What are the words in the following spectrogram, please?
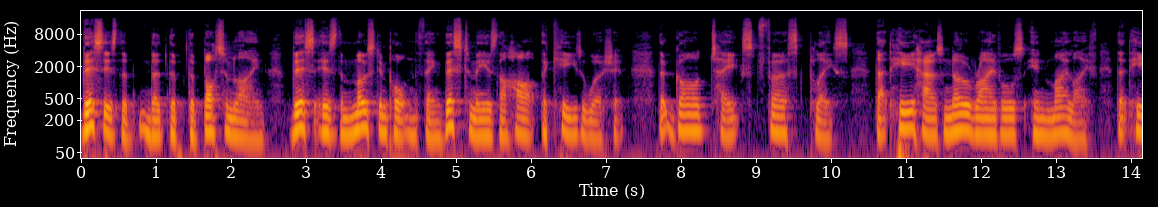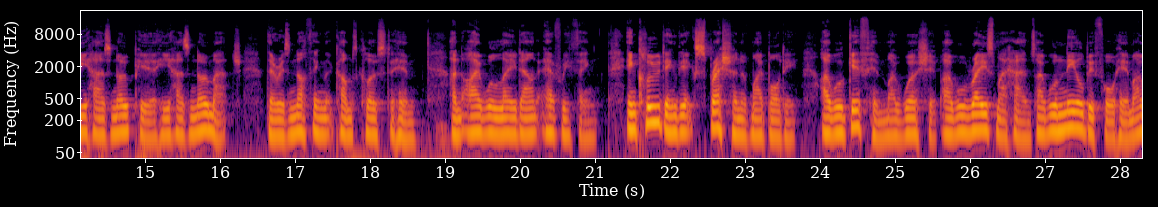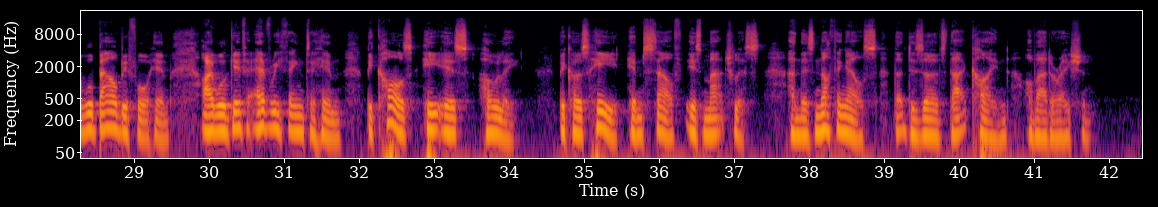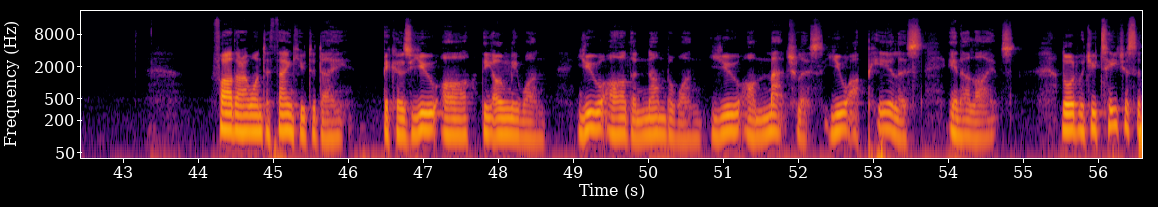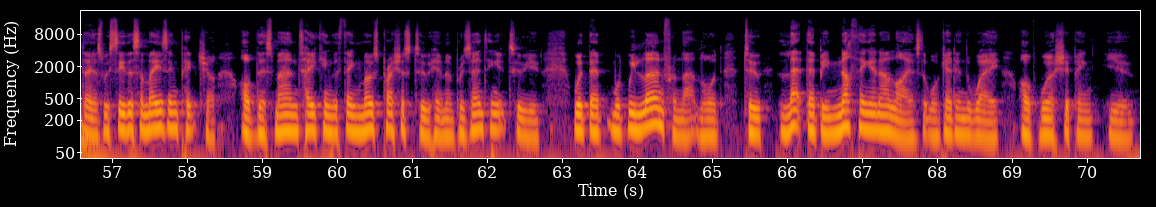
this is the, the, the, the, bottom line. This is the most important thing. This to me is the heart, the key to worship. That God takes first place that he has no rivals in my life, that he has no peer, he has no match. There is nothing that comes close to him, and I will lay down everything, including the expression of my body. I will give him my worship. I will raise my hands. I will kneel before him. I will bow before him. I will give everything to him because he is holy, because he himself is matchless and there's nothing else that deserves that kind of adoration. Father, I want to thank you today because you are the only one. You are the number one. You are matchless. You are peerless in our lives. Lord, would you teach us today as we see this amazing picture of this man taking the thing most precious to him and presenting it to you? Would, there, would we learn from that, Lord, to let there be nothing in our lives that will get in the way of worshipping you?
